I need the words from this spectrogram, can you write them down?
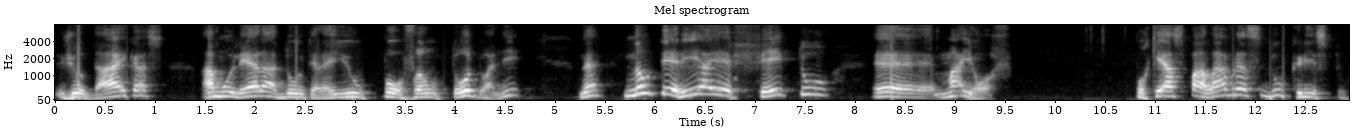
judaicas, a mulher adúltera e o povão todo ali, né, não teria efeito é, maior. Porque as palavras do Cristo,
